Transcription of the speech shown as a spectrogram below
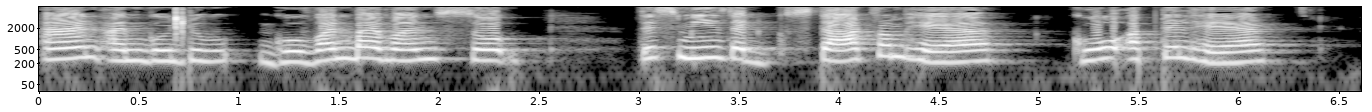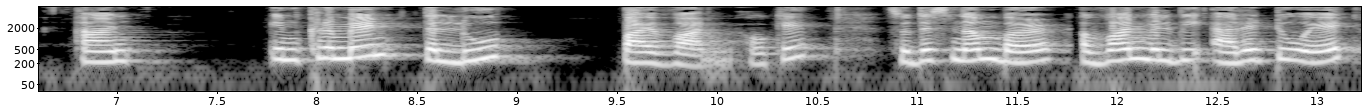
And I'm going to go one by one. So this means that start from here, go up till here and increment the loop by one. Okay. So this number, a one will be added to it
